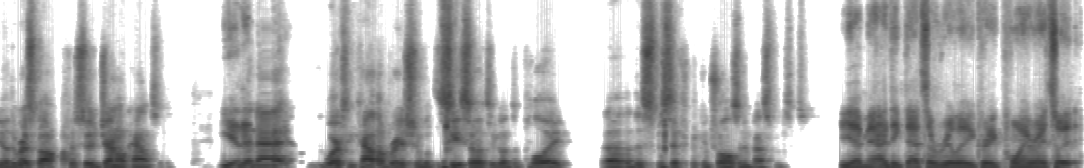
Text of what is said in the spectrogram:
you know, the risk officer, general counsel. Yeah, and that works in calibration with the CISO to go deploy uh, the specific controls and investments. Yeah, man, I think that's a really great point, right? So it,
